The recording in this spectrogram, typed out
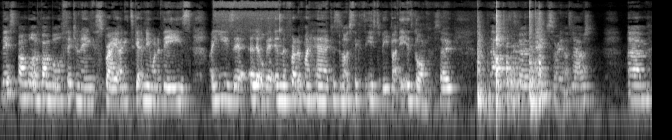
this Bumble and Bumble thickening spray, I need to get a new one of these. I use it a little bit in the front of my hair because it's not as thick as it used to be, but it is gone. So that needs to go in the bin. Sorry, that was loud. Um,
